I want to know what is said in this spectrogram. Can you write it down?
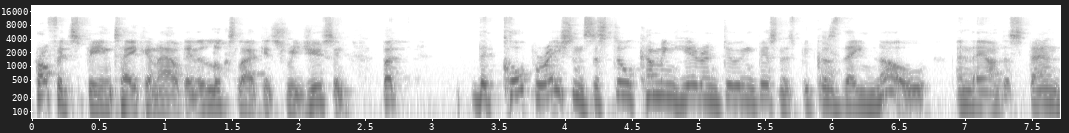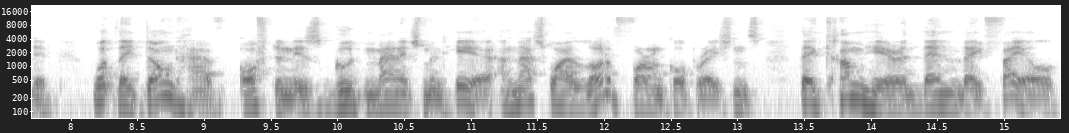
profits being taken out and it looks like it's reducing. But the corporations are still coming here and doing business because they know and they understand it. What they don't have often is good management here, and that's why a lot of foreign corporations they come here and then they fail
